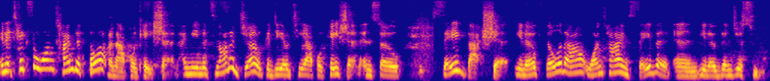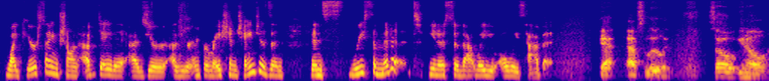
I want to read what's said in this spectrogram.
And it takes a long time to fill out an application. I mean, it's not a joke, a DOT application. And so save that shit, you know, fill it out one time, save it and, you know, then just like you're saying, Sean, update it as your as your information changes and then resubmit it, you know, so that way you always have it. Yeah, absolutely. So, you know,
